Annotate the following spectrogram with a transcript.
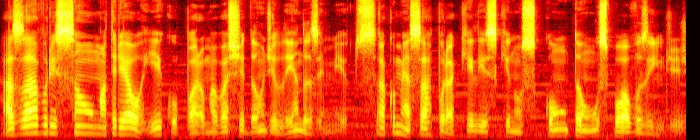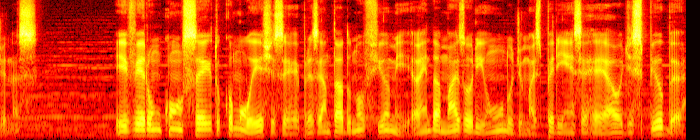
As árvores são um material rico para uma vastidão de lendas e mitos, a começar por aqueles que nos contam os povos indígenas. E ver um conceito como este ser representado no filme, ainda mais oriundo de uma experiência real de Spielberg,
